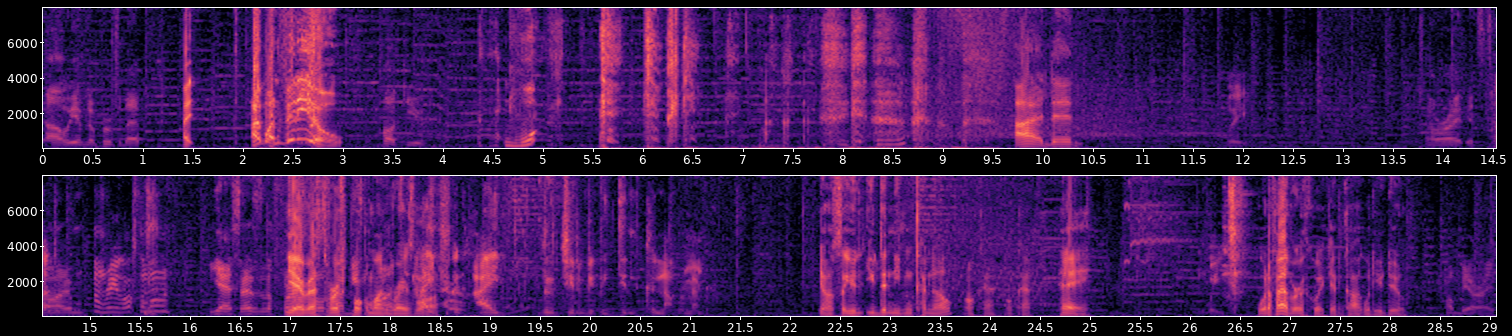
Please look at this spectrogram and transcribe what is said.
No, we have no proof of that. I, I'm on video. Fuck you. What? I did. Wait, All right, it's time. I already lost them on. Yes, that's the first. Yeah, that's the first he's Pokemon lost. Ray's I, lost. could, I legitimately didn't could not remember. Yo, so you you didn't even know? Okay, okay. Hey, Wait, what if I have Earthquake, Incog? What do you do? I'll be alright.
